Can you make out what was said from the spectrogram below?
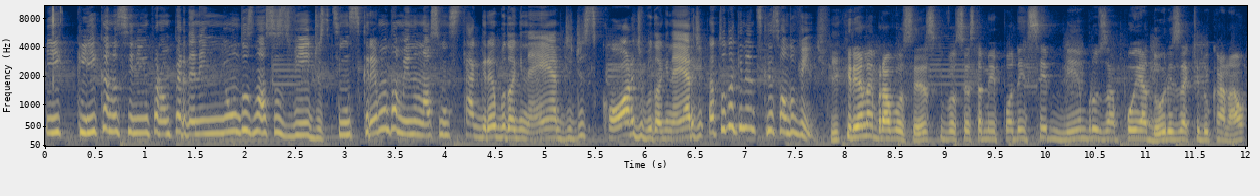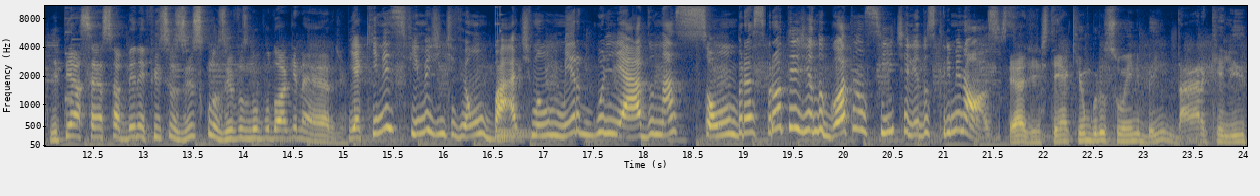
e clica no sininho para não perder nenhum dos nossos vídeos. Se inscrevam também no nosso Instagram Budog Nerd, Discord Budog Nerd, tá tudo aqui na descrição do vídeo. E queria lembrar vocês que vocês também podem ser membros apoiadores aqui do canal e ter acesso a benefícios exclusivos no Bulldog Nerd. E aqui nesse filme a gente vê um Batman mergulhado nas sombras, protegendo Gotham City ali dos criminosos. É, a gente tem aqui um Bruce Wayne bem dark ali,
